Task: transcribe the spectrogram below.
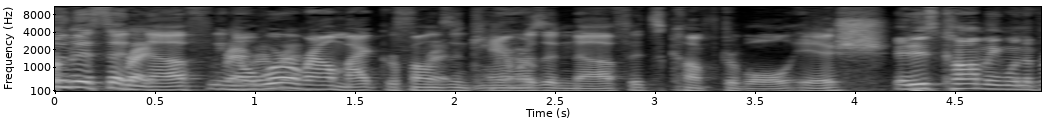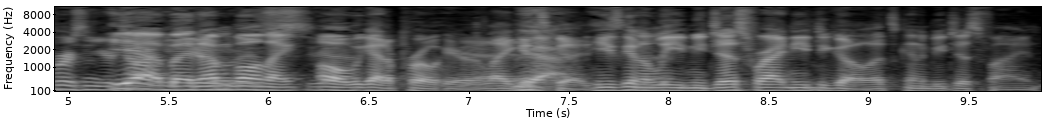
do this Right, enough. You right, know, right, we're around microphones and cameras enough. It's comfortable ish. It is calming when the person you're Yeah, but I'm going like, is- oh, we got a pro here. Like, it's Yeah. good. He's going to lead me just where I need to go. It's going to be just fine.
